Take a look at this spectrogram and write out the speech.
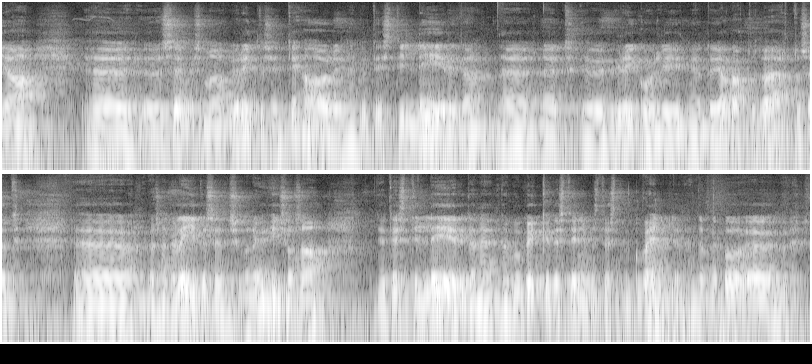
ja see, mis ma üritasin teha, oli nagu destilleerida need ülikooli nii-öelda jagatud väärtused. Ühesõnaga leida see niisugune ühisosa ja destilleerida need nagu kõikidest inimestest nagu välja, tähendab nagu äh,.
